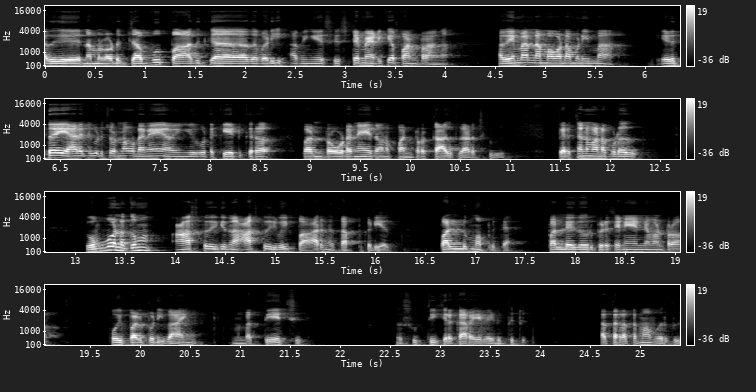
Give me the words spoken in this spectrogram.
அது நம்மளோட ஜவ்வு பாதுகாதபடி அவங்க சிஸ்டமேட்டிக்காக பண்ணுறாங்க அதே மாதிரி நம்ம பண்ண முடியுமா? எடுத்தால் யாராச்சும் கூட சொன்னால் உடனே அவங்க கிட்ட கேட்டுக்கிறோம் பண்ணுறோம் உடனே எதோ ஒன்று பண்ணுறோம் காதுக்குள்ள அடைச்சிக்குது. பிரச்சனை பண்ணக்கூடாது. ஒவ்வொன்றுக்கும் ஆஸ்பத்திரிக்கு இந்த ஆஸ்பத்திரி போய் பாருங்கள் தப்பு கிடையாது. பல்லும் அப்படித்தான். பல்ல ஏதோ ஒரு பிரச்சனை என்ன பண்ணுறோம் போய் பல்படி வாங்கி நல்லா தேய்ச்சி சுற்றிக்கிற கரையில் எடுத்துகிட்டு ரத்த ரத்தமாக வருது.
